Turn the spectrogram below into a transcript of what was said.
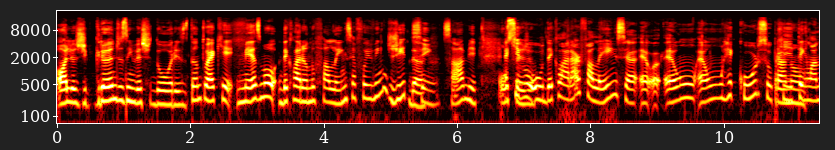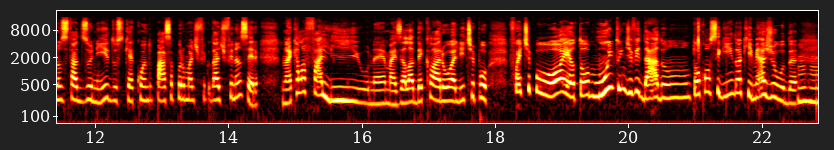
olhos de grandes investidores. Tanto é que, mesmo declarando falência, foi vendida, Sim. sabe? Ou é seja, que o, o declarar falência é, é, um, é um recurso Pra que não- tem lá nos Estados Unidos, que é quando passa por uma dificuldade financeira. Não é que ela faliu, né? Mas ela declarou ali, tipo, foi tipo, oi, eu tô muito endividado, não, não tô conseguindo aqui, me ajuda. Uhum.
